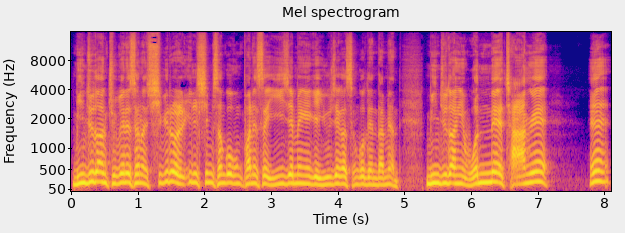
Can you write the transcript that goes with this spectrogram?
민주당 주변에서는 11월 1심 선고 공판에서 이재명에게 유죄가 선고된다면 민주당이 원내 장외 예?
